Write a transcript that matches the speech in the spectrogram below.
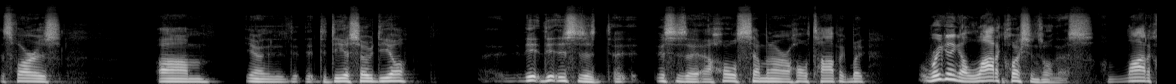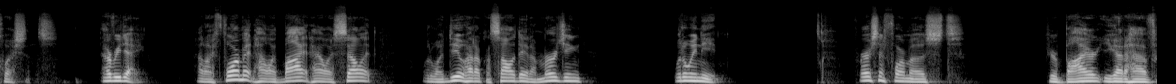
as far as um, you know the, the, the DSO deal. This is a this is a whole seminar, a whole topic, but we're getting a lot of questions on this. A lot of questions every day. How do I form it? How do I buy it? How do I sell it? What do I do? How do I consolidate? I'm merging. What do we need? First and foremost, if you're a buyer, you got to have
